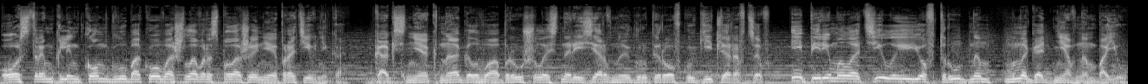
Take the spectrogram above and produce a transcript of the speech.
Острым клинком глубоко вошла в расположение противника. Как снег на голову обрушилась на резервную группировку гитлеровцев и перемолотила ее в трудном многодневном бою.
